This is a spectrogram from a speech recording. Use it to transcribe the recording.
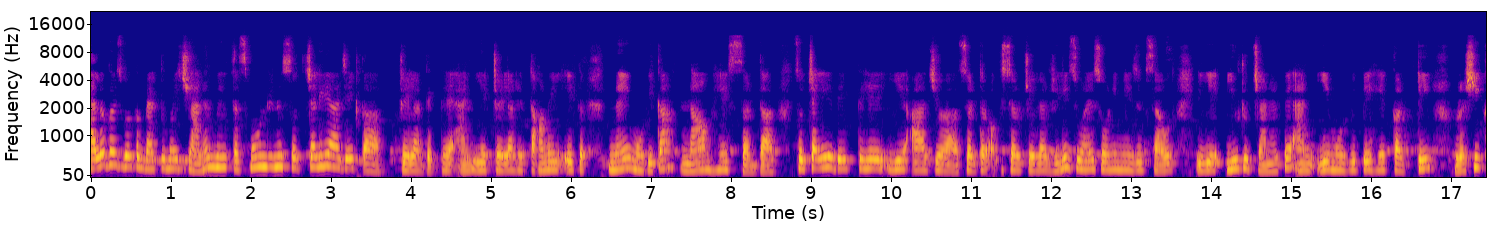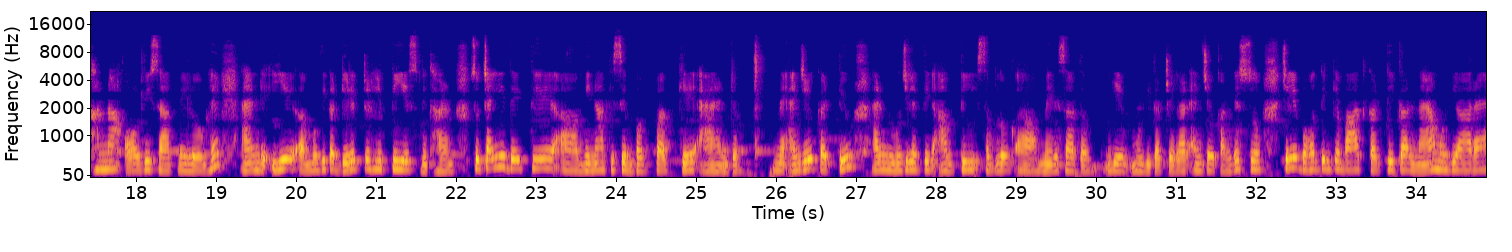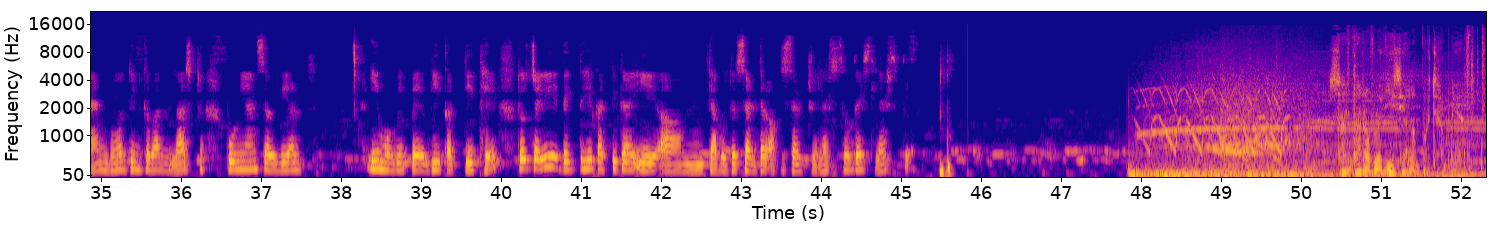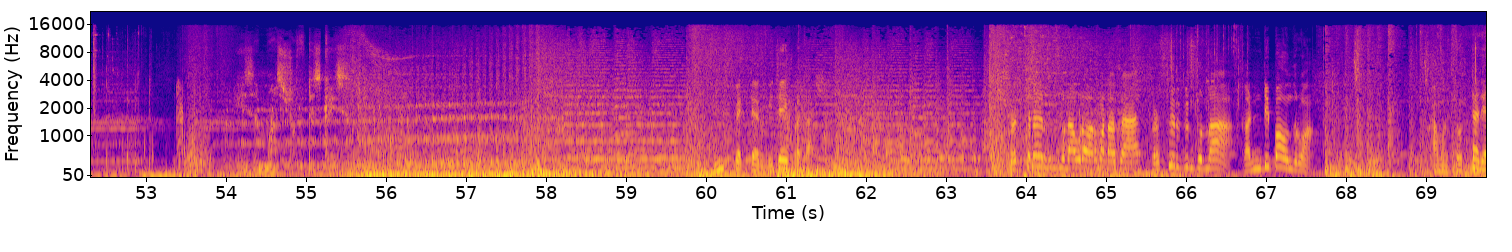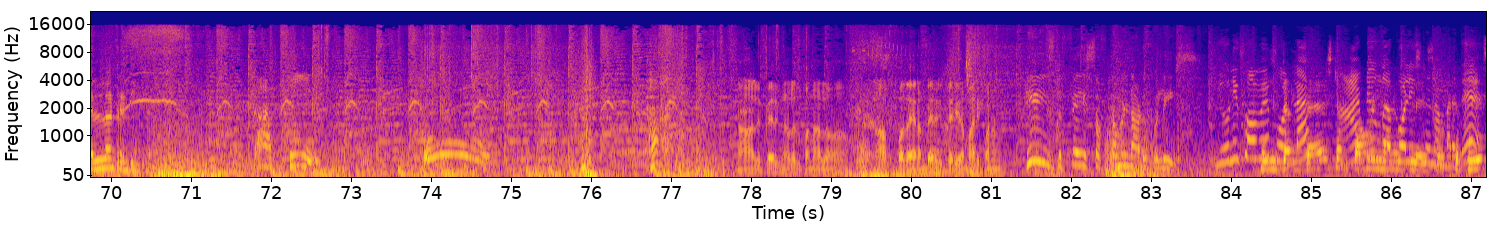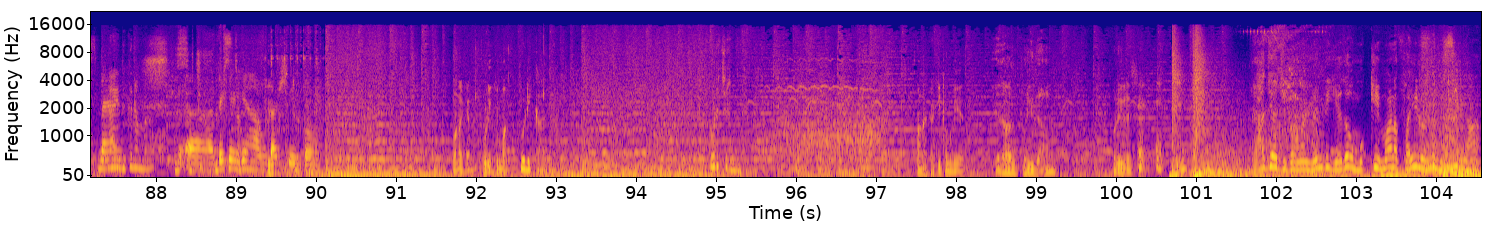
Hello guys welcome back to my channel मैं तस्मोन रिनू। सो चलिए आज एक ट्रेलर देखते हैं। एंड ये ट्रेलर है तमिल एक नई मूवी का नाम है सरदार। सो so, चलिए देखते हैं ये आज सरदार ऑफिशियल ट्रेलर रिलीज़ हुआ है सोनी म्यूज़िक साउथ ये यूट्यूब चैनल पे। एंड ये मूवी पे है कट्टी ऋषि खन्ना और भी साथ में लोग हैं। एंड ये मूवी का डायरेक्टर है P S Mithran so so, चलिए देखते हैं बिना किसी बग बग के। एंड मैं एंजॉय करती हूँ। एंड मुझे लगता है कि आप भी सब लोग अ, मेरे साथ ये मूवी का ट्रेलर एंजॉय करोगे। सो so, चलिए बहुत दिन के बाद कर्ती विक्की का नया मूवी आ रहा है एंड बहुत दिन के बाद लास्ट पुनियन सेल्वियन ये मूवी पे भी कट्टी थे। तो चलिए देखते हैं कट्टी का ये आ, क्या बोलते हैं centre officer trailer so guys let's go Sardar अव्वलो ఈసీఎల్ అమ్ముడుచడం లేదు is a master of disguise inspector Vijay Prakash பிரச்சனை இருக்குன்னு சொன்னா கூட வரமாட்டான் சார் ப்ரெஸ் இருக்குன்னு சொன்னா கண்டிப்பா வந்துருவான் அவன் தொட்டதெல்லாம் ட்ரெண்டிங் சார் कट्टी ओ நாலு பேருக்கு நல்லது பண்ணாலும் நாற்பதாயிரம் பேருக்கு தெரியற மாதிரி பண்ணணும் He is the face of Tamil Nadu police. யூனிஃபார்மே He's the போடல best of நான் Tamil எப்படி Nadu போலீஸ் police. Okay, நம்புறது policeman. Uh, देखेंगे हम कट्टी को உனக்கு எனக்கு பிடிக்குமா பிடிக்காது பிடிச்சிருந்தது. ஆனா கட்டிக்க முடியாது. ஏதாவது புரியுதா? புரியல சார் ராஜாஜி பவன்ல இருந்து ஏதோ முக்கியமான ஃபைல் ஒன்று மிஸ்ஸிங்கா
